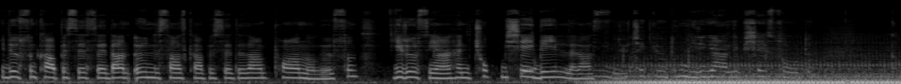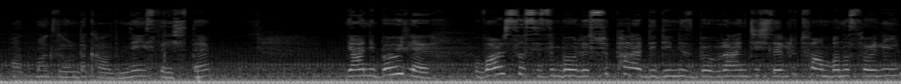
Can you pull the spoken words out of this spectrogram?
gidiyorsun KPSS'den, ön lisans KPSS'den puan alıyorsun. Giriyorsun yani hani çok bir şey değiller aslında. Video çekiyordum biri geldi bir şey sordu. Kapatmak zorunda kaldım. Neyse işte. Yani böyle varsa sizin böyle süper dediğiniz bir öğrenci işleri lütfen bana söyleyin.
